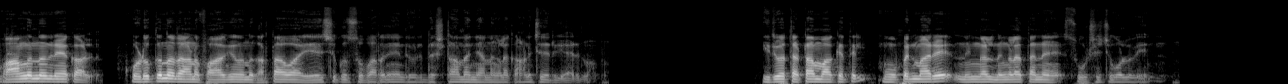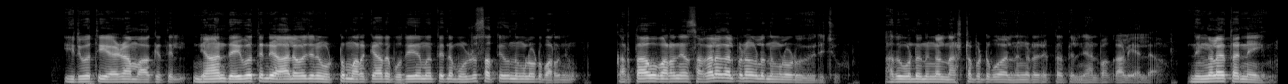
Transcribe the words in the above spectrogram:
വാങ്ങുന്നതിനേക്കാൾ കൊടുക്കുന്നതാണ് ഭാഗ്യമെന്ന് കർത്താവായ യേശു ക്രിസ്തു പറഞ്ഞതിന്റെ ഒരു ദൃഷ്ടാന്തം ഞാൻ നിങ്ങളെ കാണിച്ചു തരികയായിരുന്നു. ഇരുപത്തെട്ടാം വാക്യത്തിൽ മൂപ്പന്മാരെ നിങ്ങൾ നിങ്ങളെ തന്നെ സൂക്ഷിച്ചുകൊള്ളുവീൻ. ഇരുപത്തിയേഴാം വാക്യത്തിൽ ഞാൻ ദൈവത്തിന്റെ ആലോചന ഒട്ടും മറക്കാതെ പുതിയ നിയമത്തിന്റെ മുഴുവൻ സത്യവും നിങ്ങളോട് പറഞ്ഞു. കർത്താവ് പറഞ്ഞ സകല കൽപ്പനകളും നിങ്ങളോട് വിവരിച്ചു. അതുകൊണ്ട് നിങ്ങൾ നഷ്ടപ്പെട്ടു പോയാൽ നിങ്ങളുടെ രക്തത്തിൽ ഞാൻ പങ്കാളിയല്ല. നിങ്ങളെ തന്നെയും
